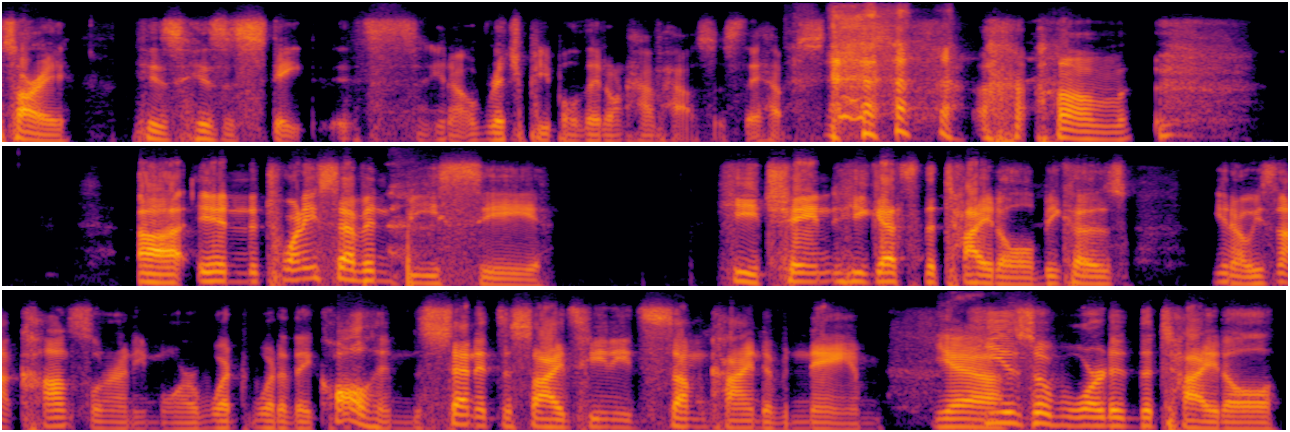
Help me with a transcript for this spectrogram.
Sorry, his his estate. It's you know rich people they don't have houses they have um, uh, in 27 BC, he changed. He gets the title because you know he's not consular anymore. What what do they call him? The Senate decides he needs some kind of name. Yeah. He is awarded the title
